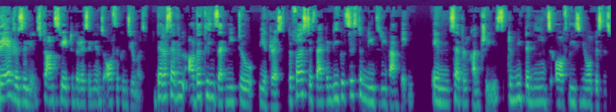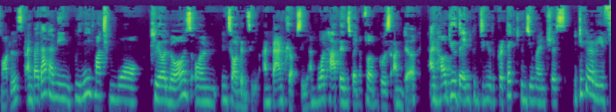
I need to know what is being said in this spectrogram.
their resilience translate to the resilience of the consumers? There are several other things that need to be addressed. The first is that the legal system needs revamping in several countries to meet the needs of these newer business models. And by that, I mean, we need much more clear laws on insolvency and bankruptcy and what happens when a firm goes under and how do you then continue to protect consumer interests, particularly if,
